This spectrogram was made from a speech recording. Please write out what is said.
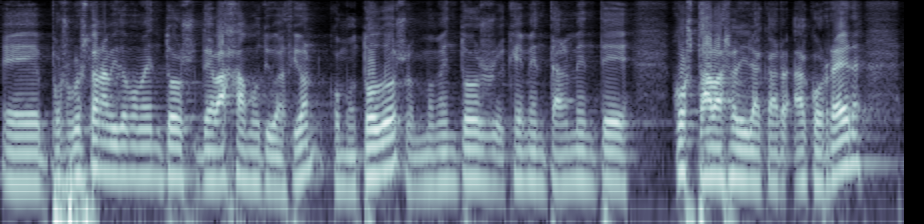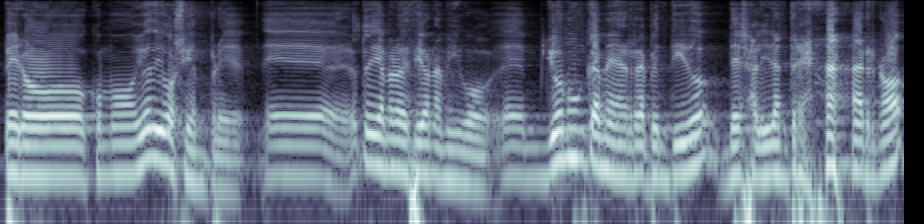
Eh, por supuesto han habido momentos de baja motivación, como todos, momentos que mentalmente costaba salir a, correr, pero como yo digo siempre, eh, el otro día me lo decía un amigo, yo nunca me he arrepentido de salir a entrenar, ¿no?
